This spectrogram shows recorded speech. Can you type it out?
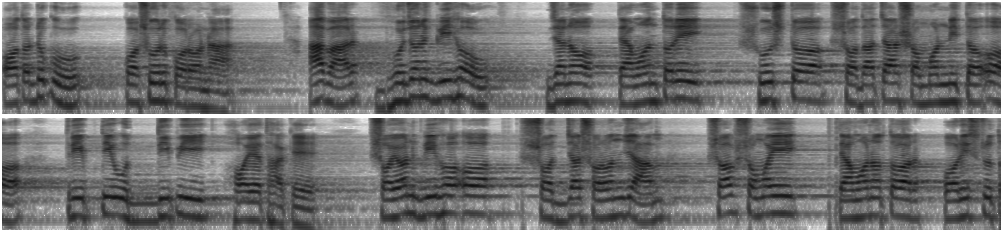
অতটুকু কসুর করো না। আবার ভোজন গৃহও যেন তেমন্তরেই সুষ্ঠু সদাচার সমন্বিত ও তৃপ্তি উদ্দীপী হয়ে থাকে। শয়ন গৃহ ও শয্যা সরঞ্জাম সব সময়ই তেমনতর পরিশ্রুত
